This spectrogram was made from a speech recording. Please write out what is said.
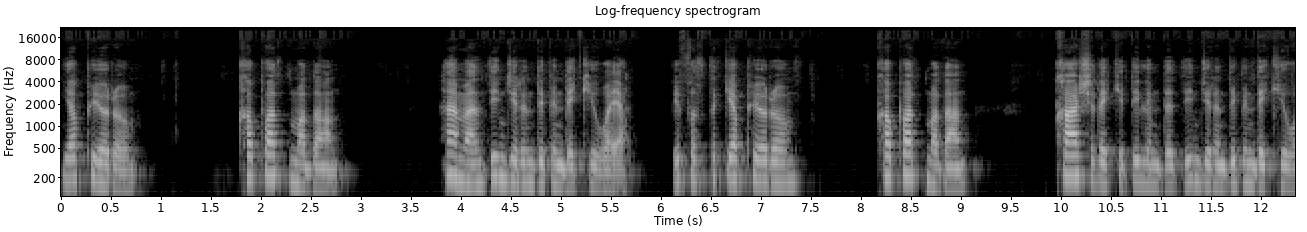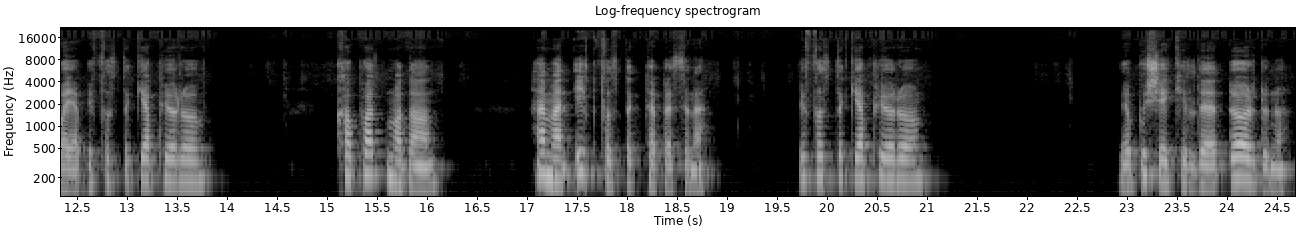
yapıyorum. Kapatmadan hemen zincirin dibindeki yuvaya bir fıstık yapıyorum. Kapatmadan karşıdaki dilimde zincirin dibindeki yuvaya bir fıstık yapıyorum. Kapatmadan hemen ilk fıstık tepesine bir fıstık yapıyorum. Ve bu şekilde dördünü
